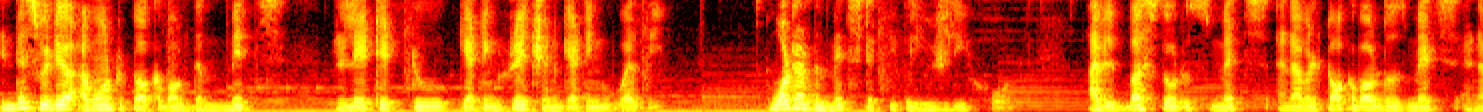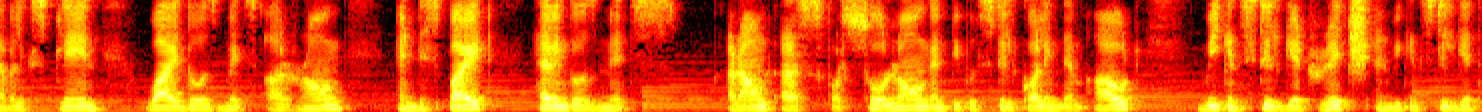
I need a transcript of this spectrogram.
in this video I want to talk about the myths related to getting rich and getting wealthy what are the myths that people usually hold? I will bust those myths and I will talk about those myths and I will explain why those myths are wrong. And despite having those myths around us for so long and people still calling them out, we can still get rich and we can still get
